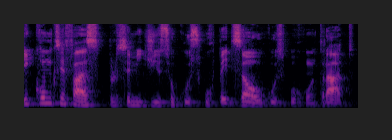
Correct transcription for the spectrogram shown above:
Que, como que você faz para você medir seu custo por petição ou custo por contrato?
